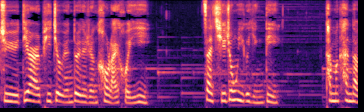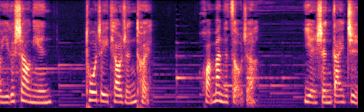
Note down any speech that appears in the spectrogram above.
据第二批救援队的人后来回忆，在其中一个营地，他们看到一个少年。拖着一条人腿，缓慢地走着，眼神呆滞。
